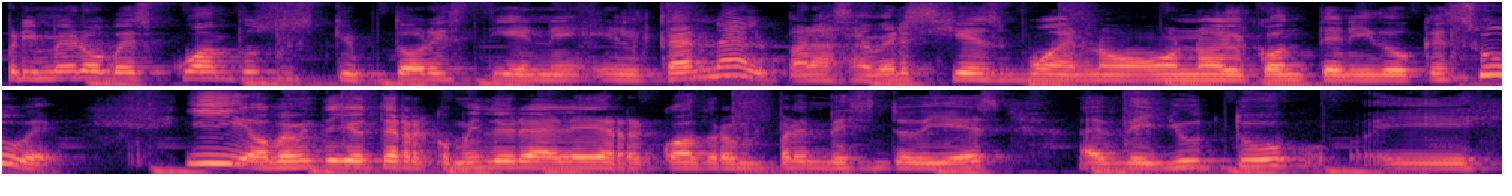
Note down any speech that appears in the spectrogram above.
primero ves cuántos suscriptores tiene el canal para saber si es bueno o no el contenido que sube. Y obviamente yo te recomiendo ir al R4 Emprende 110 eh, de YouTube, eh,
